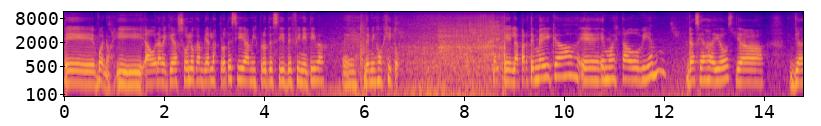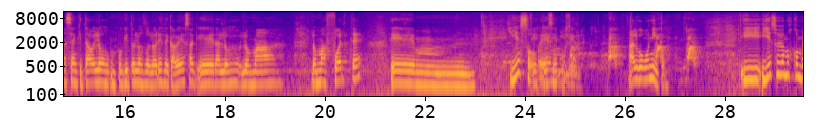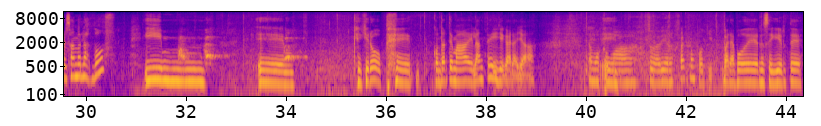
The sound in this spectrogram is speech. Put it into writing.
Eh, bueno, y ahora me queda solo cambiar las prótesis a mis prótesis definitivas de mis ojitos. La parte médica hemos estado bien, gracias a Dios ya, ya se han quitado un poquito los dolores de cabeza que eran los, más, los más fuertes. Em, y eso es, posible. Algo bonito. Y, eso íbamos conversando las dos y mm, em, que quiero contarte más adelante y llegar allá Estamos como eh, todavía nos falta un poquito. Para poder seguirte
